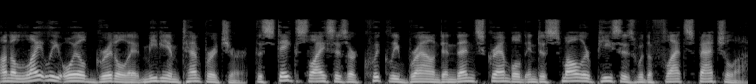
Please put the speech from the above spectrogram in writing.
On a lightly oiled griddle at medium temperature, the steak slices are quickly browned and then scrambled into smaller pieces with a flat spatula.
